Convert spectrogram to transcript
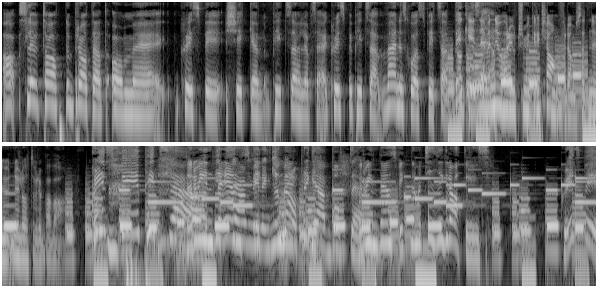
Ja, sluttat. Du pratat om eh, crispy chicken pizza, höll jag på att säga. Crispy pizza, världens godaste pizza. Det Okej, nej, säga. men nu har du gjort så mycket reklam för dem så att nu, nu låter vi det bara vara. Crispy pizza! Där du inte pizza ens med fick den nummer- knapriga botten. Där du inte ens fick nummer 10 gratis. Crispy!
